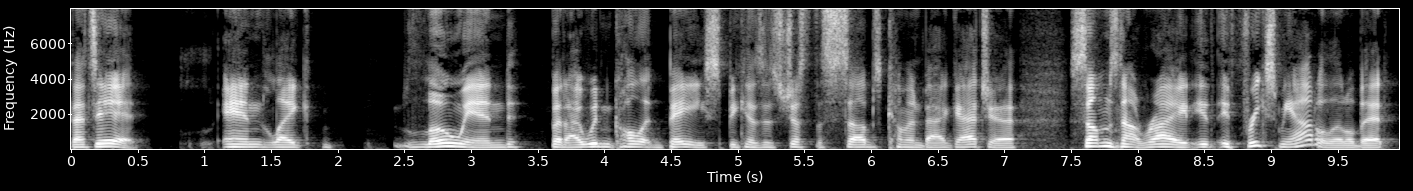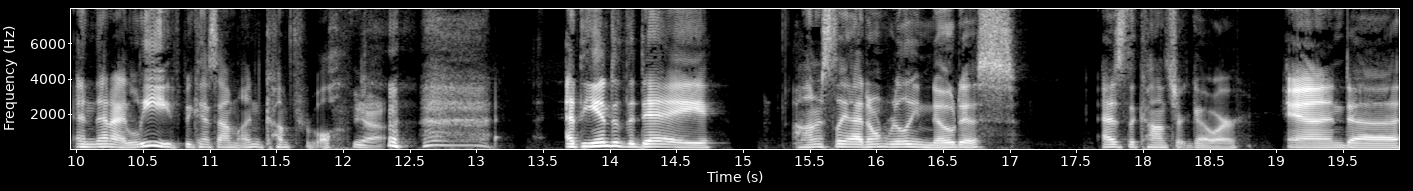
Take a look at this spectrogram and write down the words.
That's it. And like low end, but I wouldn't call it bass because it's just the subs coming back at you something's not right. It, it freaks me out a little bit. And then I leave because I'm uncomfortable. Yeah. At the end of the day, honestly, I don't really notice as the concert goer. And uh,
